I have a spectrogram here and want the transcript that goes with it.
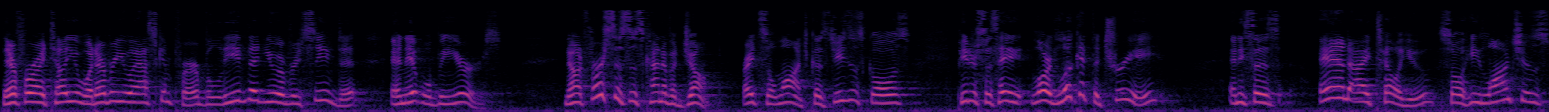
Therefore I tell you, whatever you ask in prayer, believe that you have received it, and it will be yours. Now, at first, this is kind of a jump right? So launch, because Jesus goes, Peter says, Hey, Lord, look at the tree. And he says, And I tell you. So he launches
